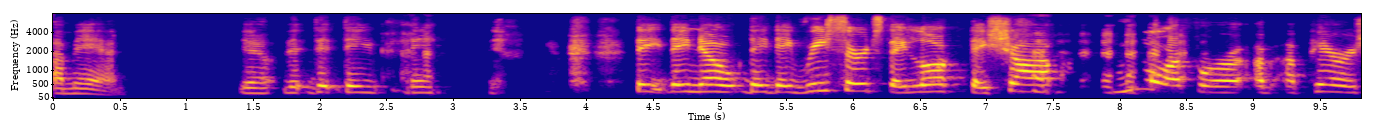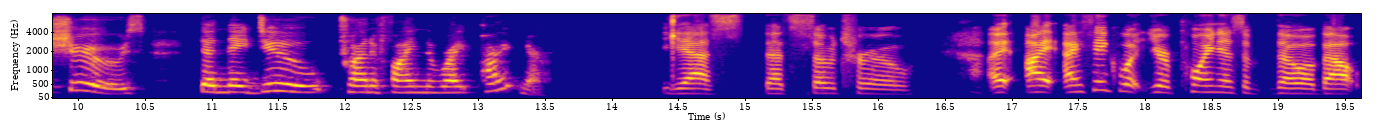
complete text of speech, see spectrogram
a man. You know, they they they they, they, they know they they research, they look, they shop more for a, a pair of shoes than they do trying to find the right partner. Yes, that's so true. I, I think what your point is though about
